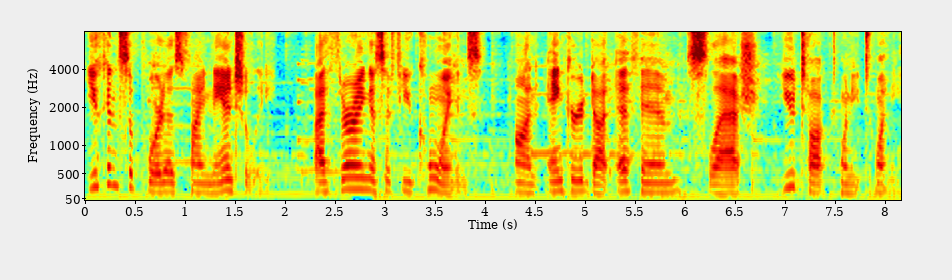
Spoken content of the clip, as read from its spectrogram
you can support us financially by throwing us a few coins on anchor.fm slash utalk2020.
